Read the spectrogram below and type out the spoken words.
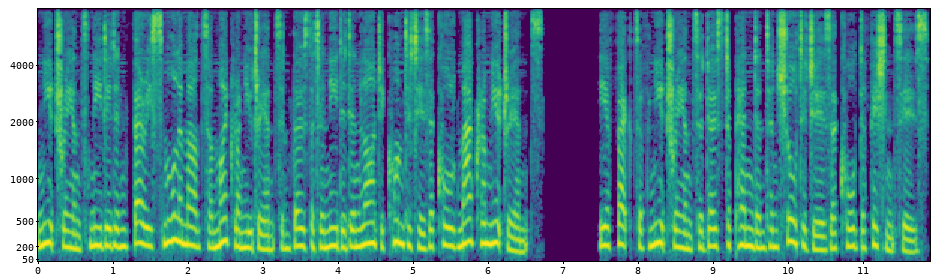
Nutrients needed in very small amounts are micronutrients and those that are needed in larger quantities are called macronutrients. The effects of nutrients are dose-dependent and shortages are called deficiencies.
